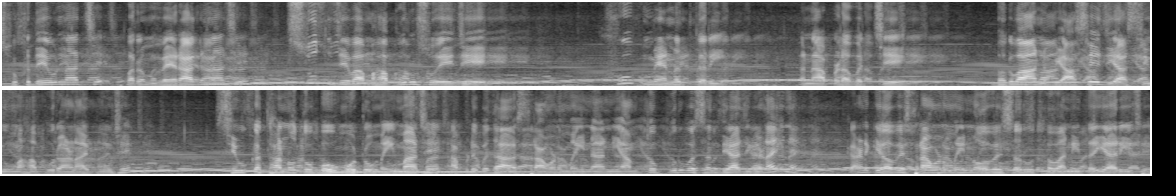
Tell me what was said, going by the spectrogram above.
સુખદેવના છે, પરમ વૈરાગના છે. સુત જેવા મહાપુરુષોએ જે ખૂબ મહેનત કરી અને આપણા વચ્ચે ભગવાન વ્યાસે જે આ શિવ મહાપુરાણ આપ્યું છે. શિવ કથાનો તો બહુ મોટો મહિમા છે. આપણે બધા શ્રાવણ મહિનાની આમ તો પૂર્વ સંધ્યા જ ગણાય ને, કારણ કે હવે શ્રાવણ મહિનો હવે શરૂ થવાની તૈયારી છે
